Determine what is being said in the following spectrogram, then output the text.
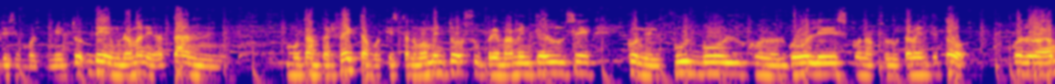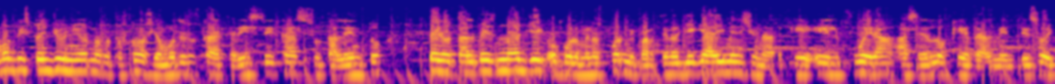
desenvolvimiento de una manera tan como tan perfecta, porque está en un momento supremamente dulce con el fútbol, con los goles, con absolutamente todo. Cuando lo habíamos visto en Junior, nosotros conocíamos de sus características, su talento, pero tal vez no llegue, o por lo menos por mi parte no llegue a dimensionar que él fuera a ser lo que realmente soy.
